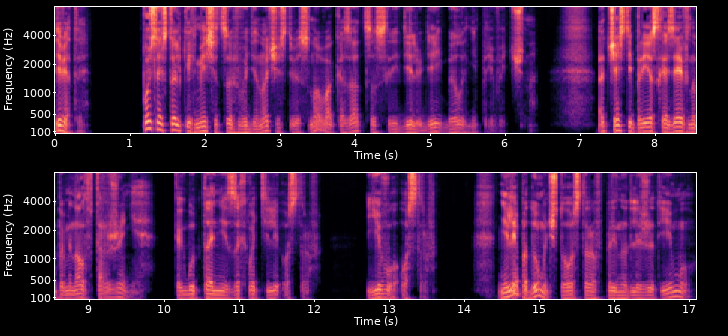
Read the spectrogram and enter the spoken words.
Девятое. После стольких месяцев в одиночестве снова оказаться среди людей было непривычно. Отчасти приезд хозяев напоминал вторжение, как будто они захватили остров. Его остров. Нелепо думать, что остров принадлежит ему,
